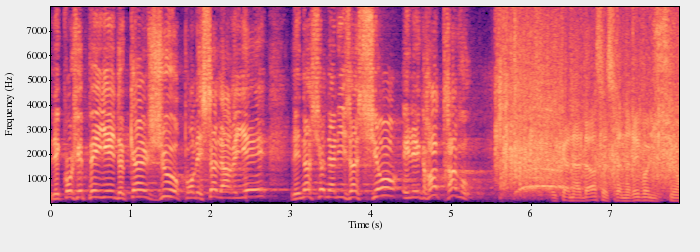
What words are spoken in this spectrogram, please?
les congés payés de 15 jours pour les salariés, les nationalisations et les grands travaux. Au Canada, ce serait une révolution.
